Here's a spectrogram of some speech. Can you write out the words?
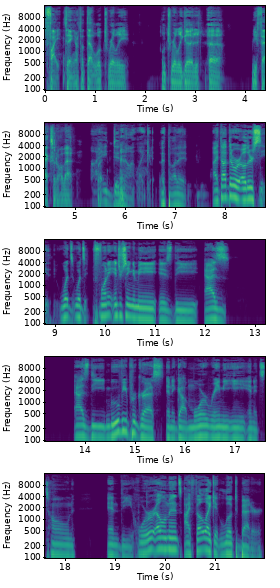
fight thing. I thought that looked really looked really good. Uh, the effects and all that. But, I did yeah. not like it. I thought it. I thought there were other. What's What's funny, interesting to me is the as as the movie progressed and it got more Raimi in its tone and the horror elements, I felt like it looked better.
